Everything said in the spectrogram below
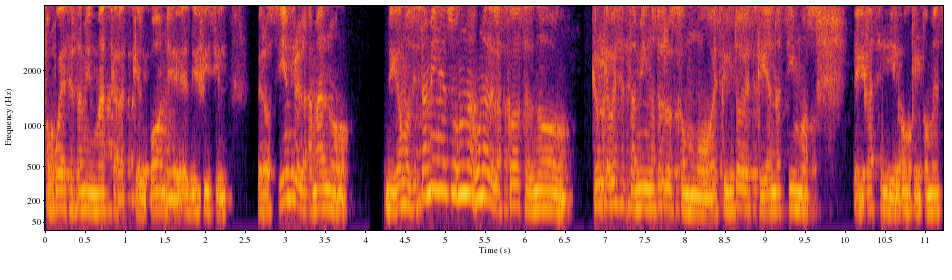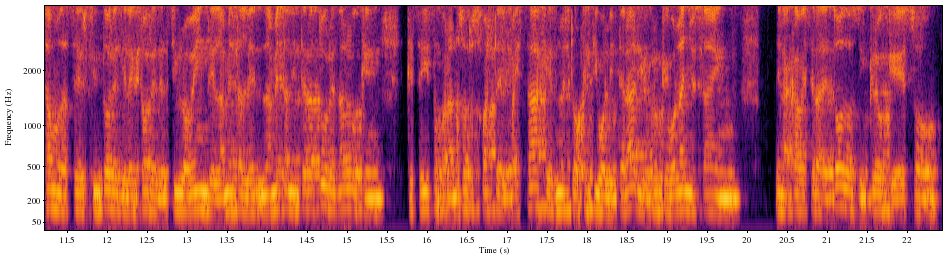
o puede ser también máscaras que él pone, es difícil, pero siempre la mano, digamos, y también es una, una de las cosas, ¿no? Creo que a veces también nosotros como escritores que ya nacimos eh, casi o que comenzamos a ser escritores y lectores del siglo XX, la meta, la meta literatura es algo que, que se hizo para nosotros parte del paisaje, es nuestro objetivo literario. Creo que Bolaño está en, en la cabecera de todos y creo que eso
